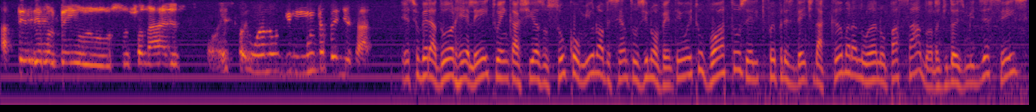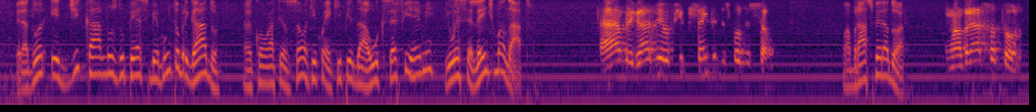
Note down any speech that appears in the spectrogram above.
atendemos bem os funcionários. Então, esse foi um ano de muito aprendizado. Esse é o vereador reeleito em Caxias do Sul com 1.998 votos, ele que foi presidente da Câmara no ano passado, ano de 2016, vereador Edi Carlos do PSB. Muito obrigado com a atenção aqui com a equipe da UXFM e o excelente mandato. Ah, obrigado e eu fico sempre à disposição. Um abraço, vereador. Um abraço a todos.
